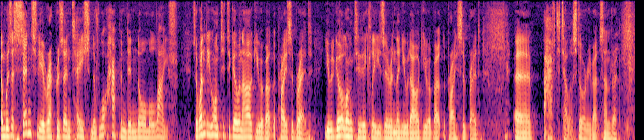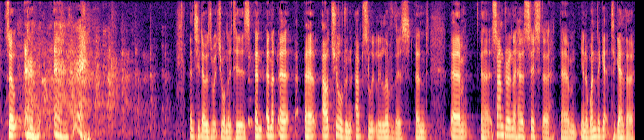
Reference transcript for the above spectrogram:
and was essentially a representation of what happened in normal life. So when you wanted to go and argue about the price of bread, you would go along to the ecclesia and then you would argue about the price of bread. Uh, I have to tell a story about Sandra. So, and she knows which one it is. And, and uh, uh, our children absolutely love this. And um, uh, Sandra and her sister, um, you know, when they get together,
